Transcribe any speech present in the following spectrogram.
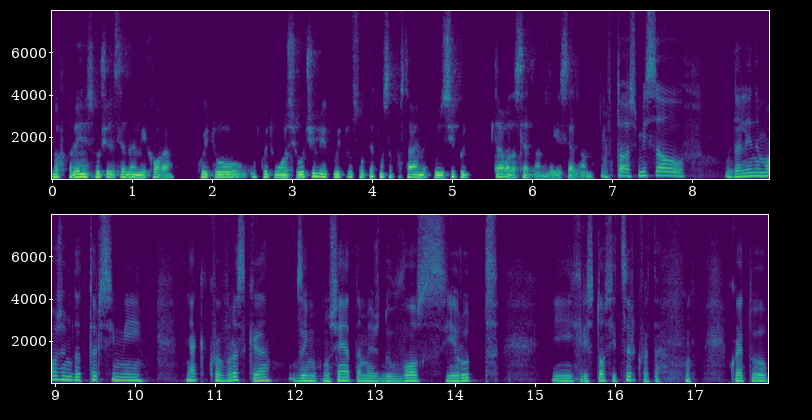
но в определени случаи да следваме и хора, които, от които може да се учим и които съответно са поставени на позиции, които трябва да следваме, да ги следваме. В този смисъл дали не можем да търсим и някаква връзка, взаимоотношенията между ВОЗ и Рут и Христос и църквата, което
